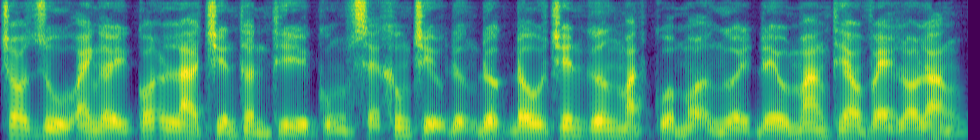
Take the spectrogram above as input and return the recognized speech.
cho dù anh ấy có là chiến thần thì cũng sẽ không chịu đựng được đâu trên gương mặt của mọi người đều mang theo vẻ lo lắng.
